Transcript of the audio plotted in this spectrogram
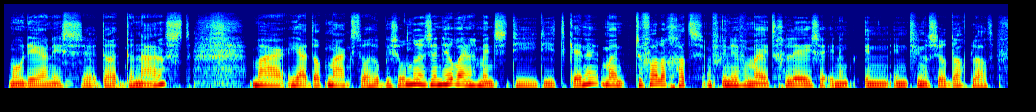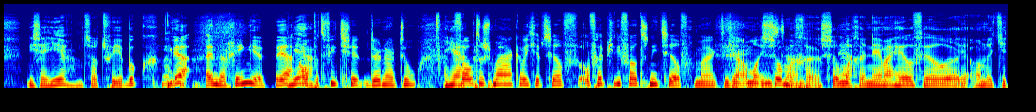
modern is, da daarnaast. Maar ja, dat maakt het wel heel bijzonder. Er zijn heel weinig mensen die, die het kennen. Maar toevallig had een vriendin van mij het gelezen in, een, in, in het Financieel Dagblad. Die zei, hier, het zat voor je boek. Ja, en daar ging je. Ja, ja. Op het fietsje er naartoe. Ja. Foto's maken, want je hebt zelf... Of heb je die foto's niet zelf gemaakt die daar allemaal in sommige, staan? Sommige, nee, maar heel veel. Omdat je...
